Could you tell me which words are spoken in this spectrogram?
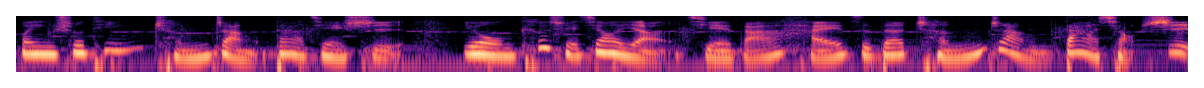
欢迎收听《成长大件事》，用科学教养解答孩子的成长大小事。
